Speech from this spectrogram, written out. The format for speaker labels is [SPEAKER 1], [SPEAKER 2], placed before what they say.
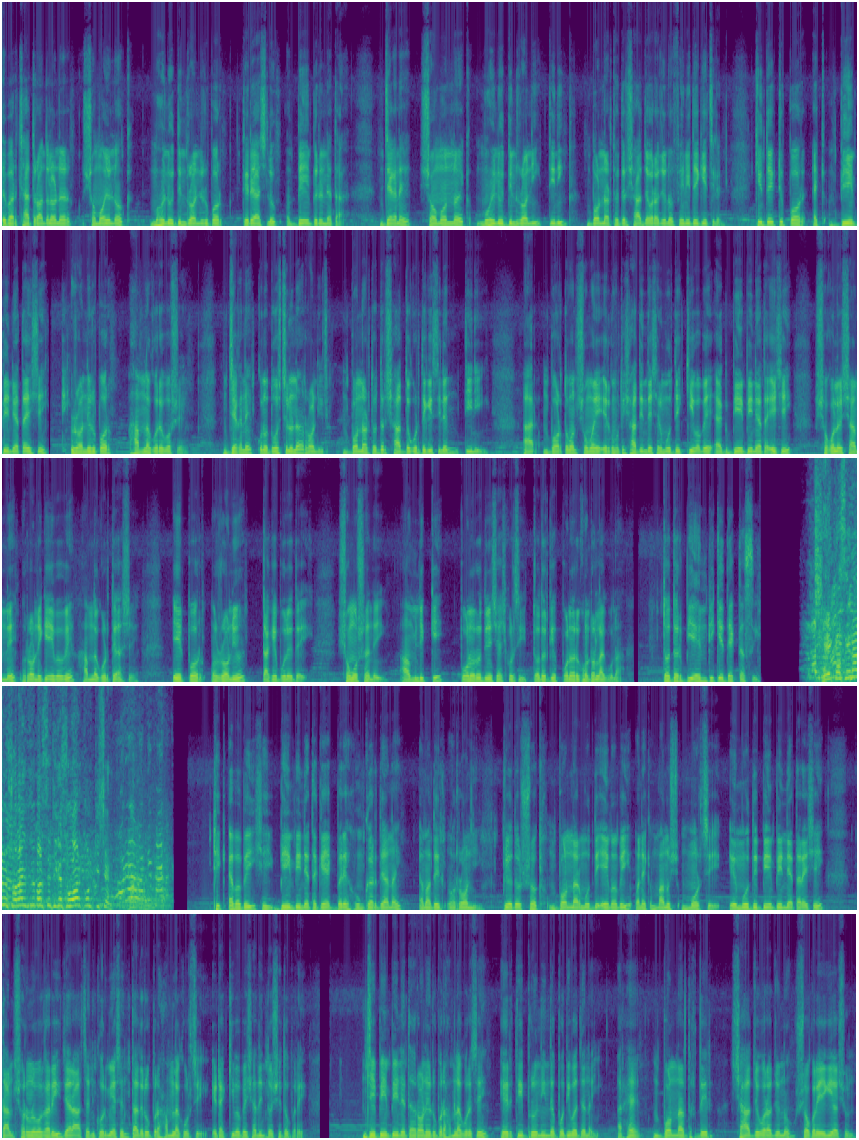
[SPEAKER 1] এবার ছাত্র আন্দোলনের সমন্বয়ক মহিনুদ্দিন রনির উপর তেরে আসলো বিএনপির নেতা। যেখানে সমন্বয়ক মহিনুদ্দিন রনি তিনি বন্যার্থদের সাহায্য করার জন্য ফেনীতে গিয়েছিলেন। কিন্তু একটু পর এক বিএনপি নেতা এসে রনির উপর হামলা করে বসে। যেখানে কোনো দোষ ছিল না রনির। বন্যার্থদের সাহায্য করতে গিয়েছিলেন তিনি। আর বর্তমান সময়ে এরকম একটি স্বাধীন দেশের মধ্যে কীভাবে এক বিএনপি নেতা এসে সকলের সামনে রনিকে এভাবে হামলা করতে আসে এরপর রনিও তাকে বলে দেয় সমস্যা নেই আওয়ামী লীগকে পনেরো দিনে শেষ করছি তোদেরকে পনেরো ঘণ্টা লাগবো না। তোদের বিএনপিকে দেখতাছি।
[SPEAKER 2] শেখ হাসিনার সরাই দিতে পারছে ঠিক আছে ওর কোন কিসের?
[SPEAKER 1] ঠিক এভাবেই সেই বিএনপি নেতাকে একবারে হুঙ্কার দেওয়া নাই আমাদের রনি। প্রিয় দর্শক, বন্যার মধ্যে এইভাবেই অনেক মানুষ মরছে। এর মধ্যে বিএনপির নেতারা এসে তান স্মরণকারী যারা আছেন, কর্মী আছেন, তাদের উপর হামলা করছে। এটা কীভাবে স্বাধীন দেশ হতে পারে? যে বিএনপি নেতা রনের উপর হামলা করেছে, এর তীব্র নিন্দা, প্রতিবাদ জানাই। আর হ্যাঁ বন্যার্থদের সাহায্য করার জন্য সকলে এগিয়ে আসুন।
